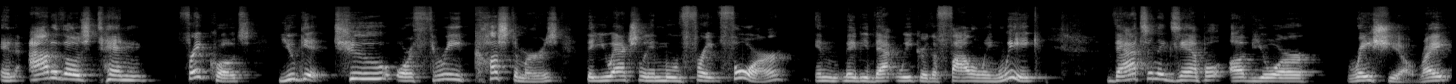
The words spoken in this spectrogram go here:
and out of those 10 freight quotes, you get two or three customers that you actually move freight for in maybe that week or the following week, that's an example of your ratio, right?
